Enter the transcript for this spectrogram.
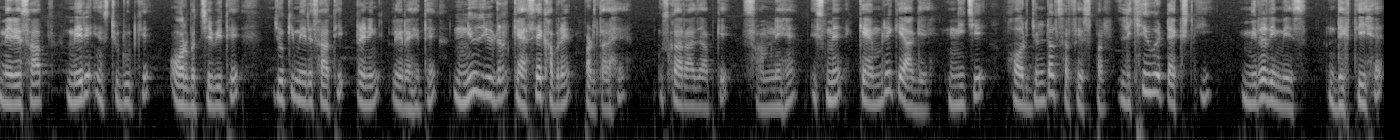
मेरे साथ मेरे इंस्टीट्यूट के और बच्चे भी थे जो कि मेरे साथ ही ट्रेनिंग ले रहे थे। न्यूज़ रीडर कैसे खबरें पढ़ता है, उसका राज आपके सामने है। इसमें कैमरे के आगे नीचे हॉरिजॉन्टल सरफेस पर लिखे हुए टेक्स्ट की मिरर इमेज दिखती है।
